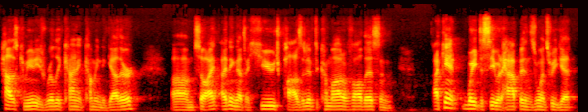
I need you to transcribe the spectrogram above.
how this community is really kind of coming together. Um, so I, I think that's a huge positive to come out of all this, and I can't wait to see what happens once we get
